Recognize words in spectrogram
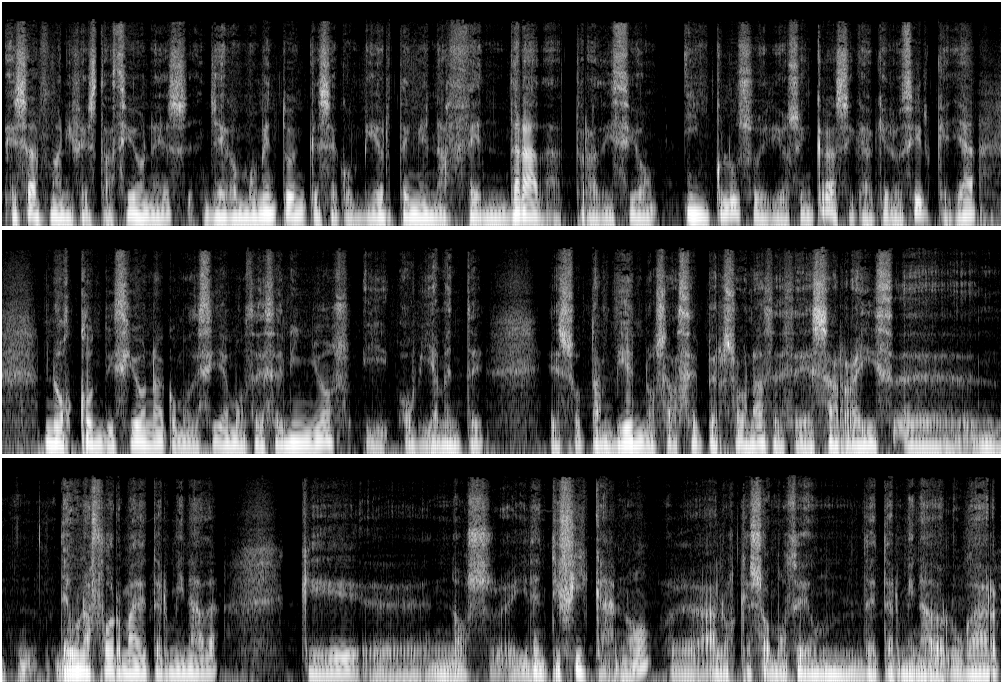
esas manifestaciones llega un momento en que se convierten en acendrada tradición, incluso idiosincrásica. Quiero decir que ya nos condiciona, como decíamos, desde niños y obviamente eso también nos hace personas desde esa raíz eh, de una forma determinada que eh, nos identifica eh, a los que somos de un determinado lugar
